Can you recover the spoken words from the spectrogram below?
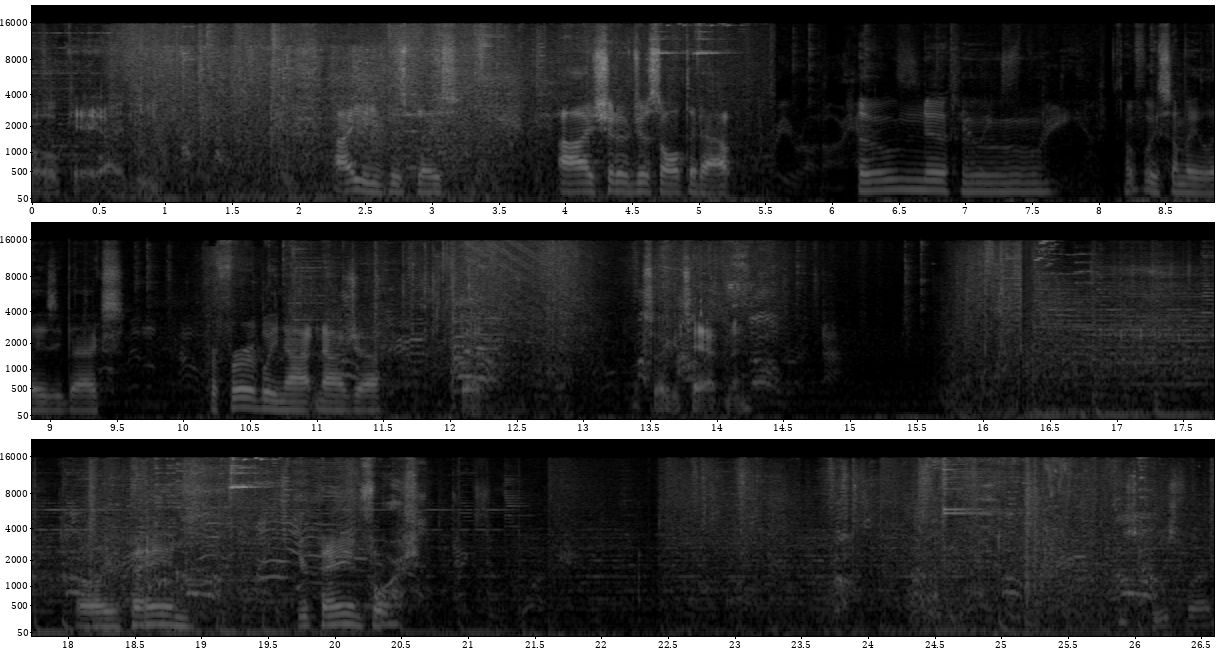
Okay, I leave. I leave this place. I should have just ulted out. Oh no. Hopefully somebody lazy backs. Preferably not Ne Zha, but looks like it's happening. Oh, you're paying. You're paying for it. Who's, for it?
